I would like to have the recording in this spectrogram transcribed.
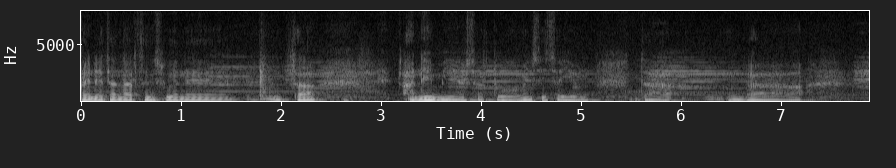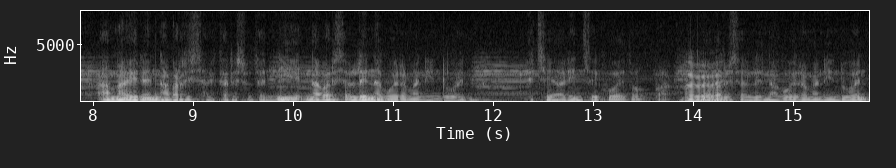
benetan hartzen zuen eta anemia sartu omen zitzaion. Eta ba, ama ere nabarriza ekarri zuten. Ni nabarriza lehenago eraman ninduen. Etxea harintzeko edo, ba, Bai, bai, bai. nabarriza lehenago eraman ninduen.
